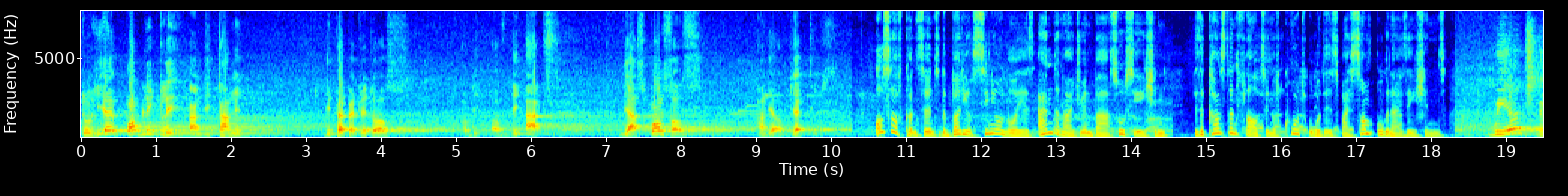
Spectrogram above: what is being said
to hear publicly and determine the perpetrators of the, of the acts, their sponsors, and their objectives. Also of concern to the body of senior lawyers and the Nigerian Bar Association is the constant flouting of court orders by some organizations. We urge the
